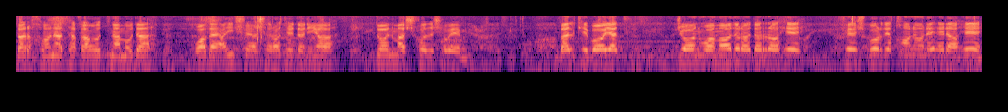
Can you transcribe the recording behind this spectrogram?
در خانه تقاعد نموده و به عیش اشرات دنیا دون مشغول شویم بلکه باید جان و مال را در راه پیشبرد قانون الهه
